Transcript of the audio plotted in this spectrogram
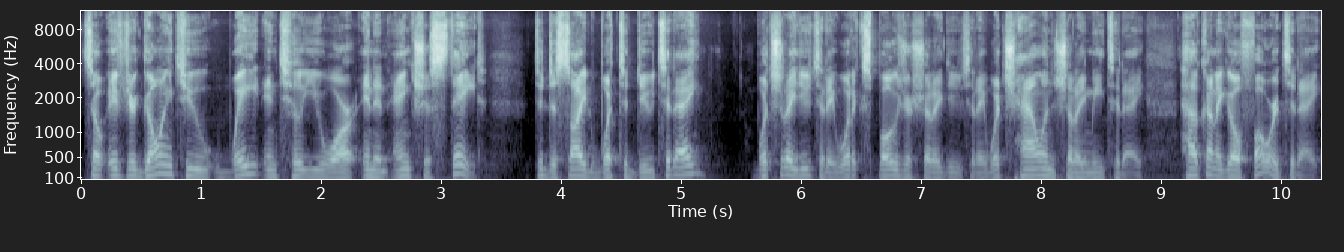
So if you're going to wait until you are in an anxious state to decide what to do today, what should I do today? What exposure should I do today? What challenge should I meet today? How can I go forward today?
